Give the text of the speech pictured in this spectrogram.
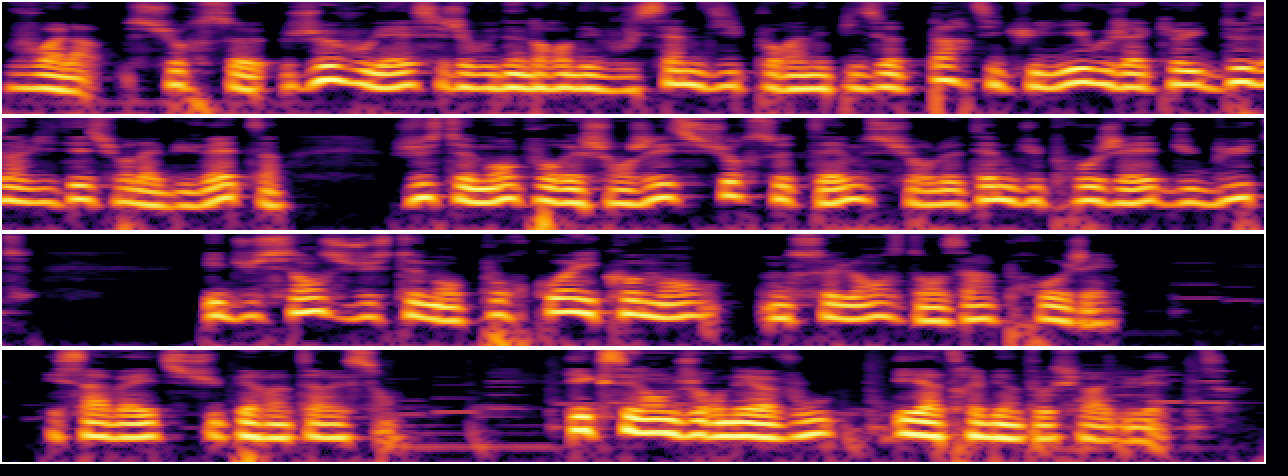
Voilà, sur ce, je vous laisse et je vous donne rendez-vous samedi pour un épisode particulier où j'accueille deux invités sur la buvette, justement pour échanger sur ce thème, sur le thème du projet, du but, et du sens justement pourquoi et comment on se lance dans un projet. Et ça va être super intéressant. Excellente journée à vous et à très bientôt sur la buvette.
